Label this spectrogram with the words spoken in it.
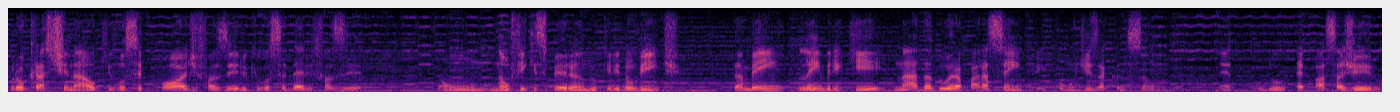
procrastinar o que você pode fazer e o que você deve fazer. Então, não fique esperando, querido ouvinte. Também lembre que nada dura para sempre, como diz a canção. Né? Tudo é passageiro.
